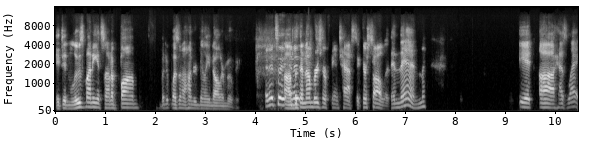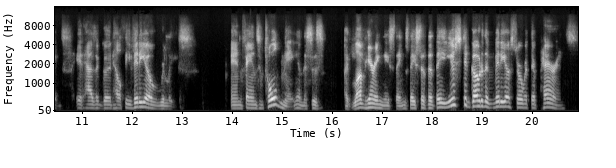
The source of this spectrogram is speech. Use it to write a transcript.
it didn't lose money. It's not a bomb, but it wasn't a hundred million dollar movie. And it's a um, but it, the numbers are fantastic. They're solid. And then it uh, has legs. It has a good healthy video release. And fans have told me, and this is I love hearing these things. They said that they used to go to the video store with their parents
